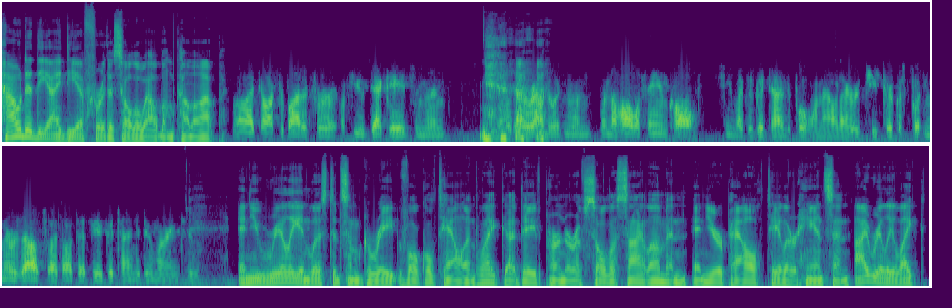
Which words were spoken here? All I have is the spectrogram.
How did the idea for the solo album come up? Well, I talked about it for a few decades, and then never got around to it. And when when the Hall of Fame called, seemed like a good time to put one out. I heard Cheap Trick was putting theirs out, so I thought that'd be a good time to do mine too. And you really enlisted some great vocal talent like uh, Dave Pirner of Soul Asylum and, and your pal Taylor Hanson. I really like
